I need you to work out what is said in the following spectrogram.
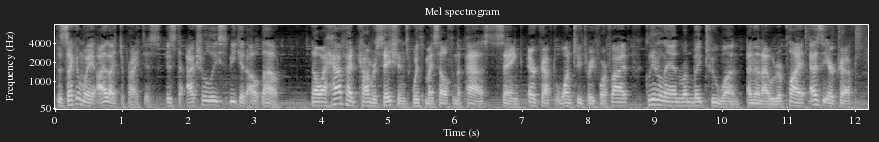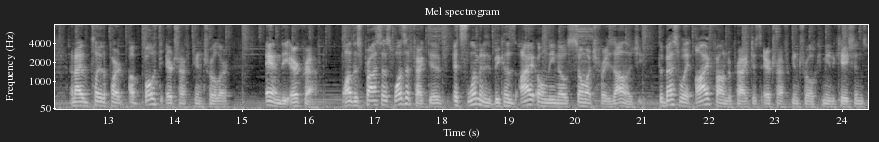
The second way I like to practice is to actually speak it out loud. Now, I have had conversations with myself in the past saying aircraft 12345, clear to land runway 21, and then I would reply as the aircraft and I would play the part of both the air traffic controller and the aircraft. While this process was effective, it's limited because I only know so much phraseology. The best way I found to practice air traffic control communications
